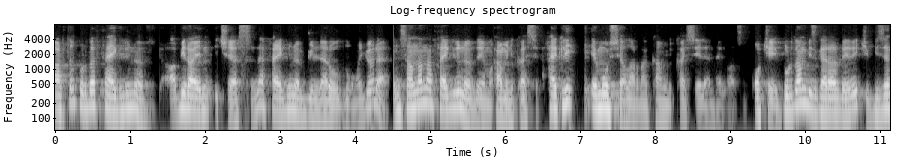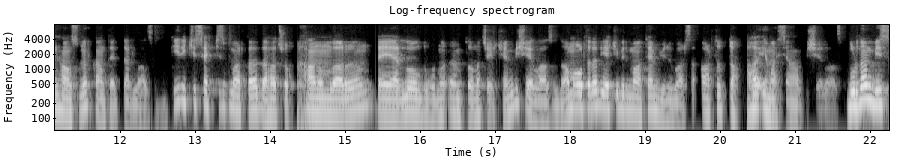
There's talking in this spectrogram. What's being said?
Artıq burada fərqli növ bir ayın içərisində fərqli növ günlər olduğuna görə insanlarla fərqli növdə kommunikasiya, fərqli emosiyalarla kommunikasiya eləmək lazımdır. Okay, burdan biz qərar veririk ki, bizə hansı növ kontentlər lazımdır. Deyirik ki, 8 martda daha çox xanımların dəyərli olduğunu ön plana çəkən bir şey lazımdır. Amma ortada deyək ki, bir matəm günü varsa, artıq daha emosional bir şey lazımdır. Burdan biz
